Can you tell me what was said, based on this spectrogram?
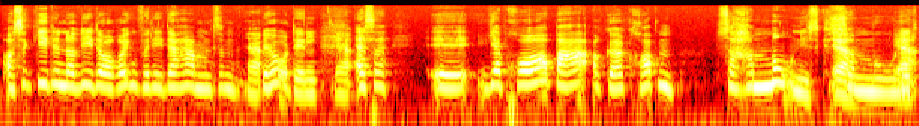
og så giv det noget hvidt over ryggen, fordi der har man sådan Ja. BH-delen. Ja. Altså, øh, jeg prøver bare at gøre kroppen så harmonisk ja. som muligt.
